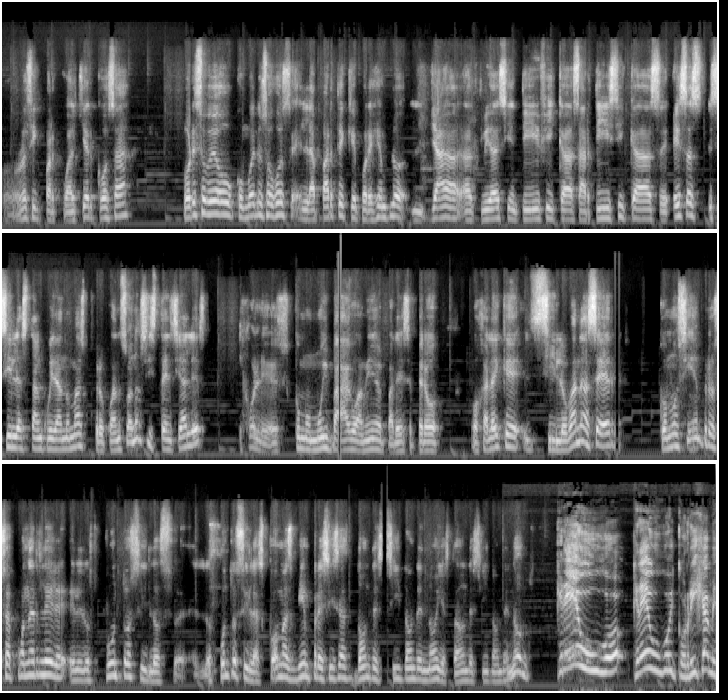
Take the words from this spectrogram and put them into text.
ahora sí, para cualquier cosa. Por eso veo con buenos ojos la parte que, por ejemplo, ya actividades científicas, artísticas, esas sí las están cuidando más, pero cuando son asistenciales, híjole, es como muy vago a mí me parece, pero ojalá y que si lo van a hacer, como siempre, o sea, ponerle los puntos y los, los puntos y las comas bien precisas, dónde sí, dónde no y hasta dónde sí, dónde no. Creo, Hugo, creo, Hugo, y corríjame,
